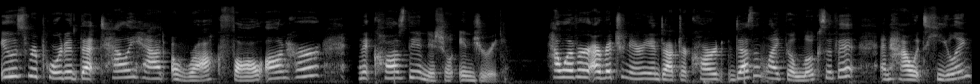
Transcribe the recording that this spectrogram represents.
It was reported that Tali had a rock fall on her and it caused the initial injury. However, our veterinarian, Dr. Card, doesn't like the looks of it and how it's healing,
